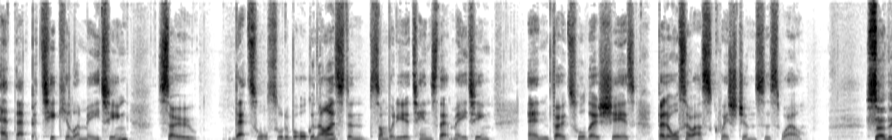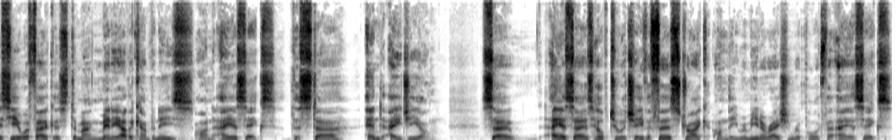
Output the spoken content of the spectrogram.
at that particular meeting. So that's all sort of organised and somebody attends that meeting and votes all those shares, but also asks questions as well. So this year we're focused, among many other companies, on ASX, The Star, and AGL. So ASA has helped to achieve a first strike on the remuneration report for ASX.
